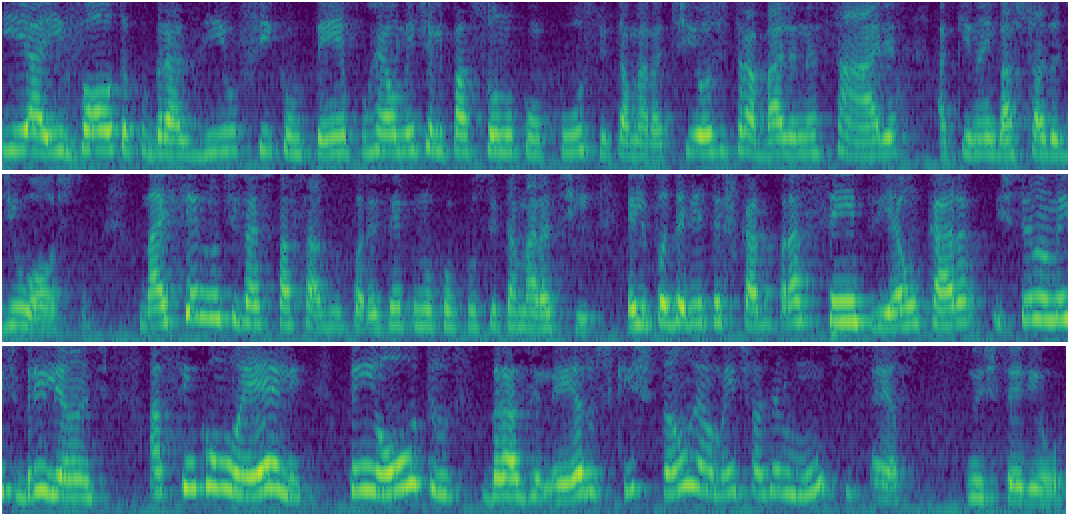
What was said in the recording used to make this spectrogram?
e aí volta para o Brasil, fica um tempo. Realmente ele passou no concurso em Itamaraty, hoje trabalha nessa área aqui na Embaixada de Washington. Mas se ele não tivesse passado, por exemplo, no concurso Itamaraty, ele poderia ter ficado para sempre. É um cara extremamente brilhante. Assim como ele, tem outros brasileiros que estão realmente fazendo muito sucesso no exterior.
